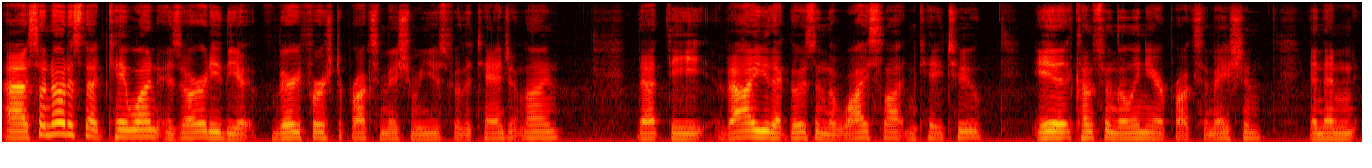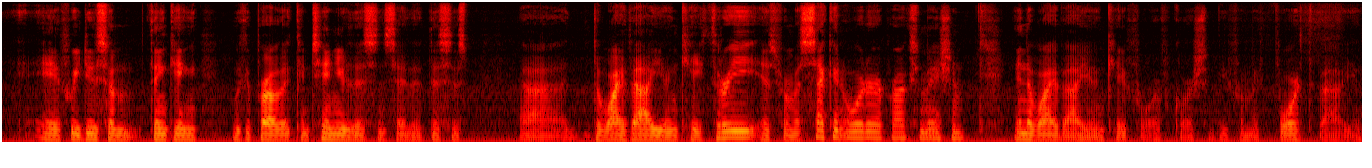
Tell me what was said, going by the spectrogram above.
Uh, so notice that k1 is already the very first approximation we use for the tangent line that the value that goes in the y slot in K2 it comes from the linear approximation. And then if we do some thinking, we could probably continue this and say that this is uh, the y value in K3 is from a second order approximation, and the y value in K4, of course, would be from a fourth value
